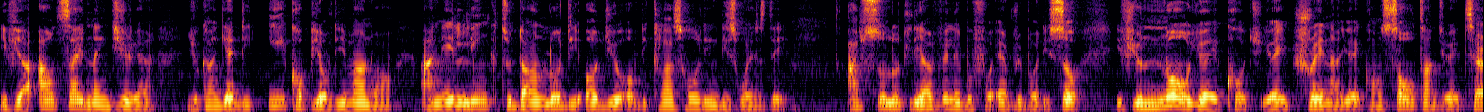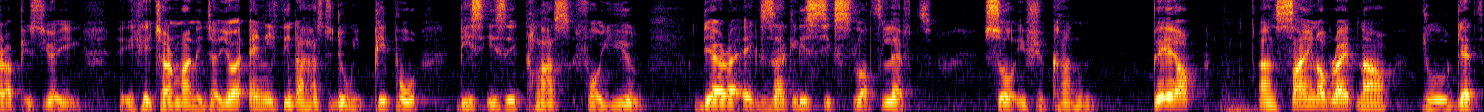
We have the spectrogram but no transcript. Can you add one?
If you are outside Nigeria, you can get the e copy of the manual and a link to download the audio of the class holding this Wednesday. Absolutely available for everybody. So, if you know you're a coach, you're a trainer, you're a consultant, you're a therapist, you're a, a HR manager, you're anything that has to do with people, this is a class for you. There are exactly six slots left. So, if you can pay up and sign up right now, you will get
